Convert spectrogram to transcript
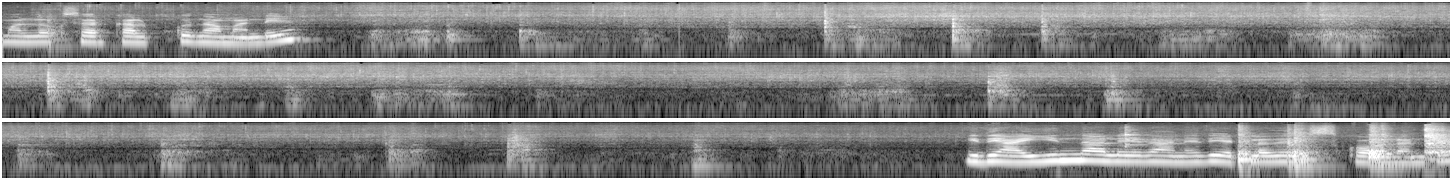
మళ్ళీ ఒకసారి కలుపుకుందామండి. ఇది అయ్యిందా లేదా అనేది ఎట్లా తెలుసుకోవాలంటే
